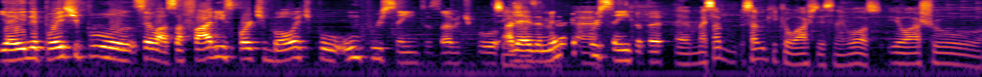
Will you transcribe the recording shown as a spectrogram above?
e aí depois, tipo, sei lá, Safari e Sport Ball é, tipo, 1%, sabe? Tipo, Sim, aliás, é menos de É. 1% até. É, mas sabe, sabe o que, que eu acho desse negócio? Eu acho.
